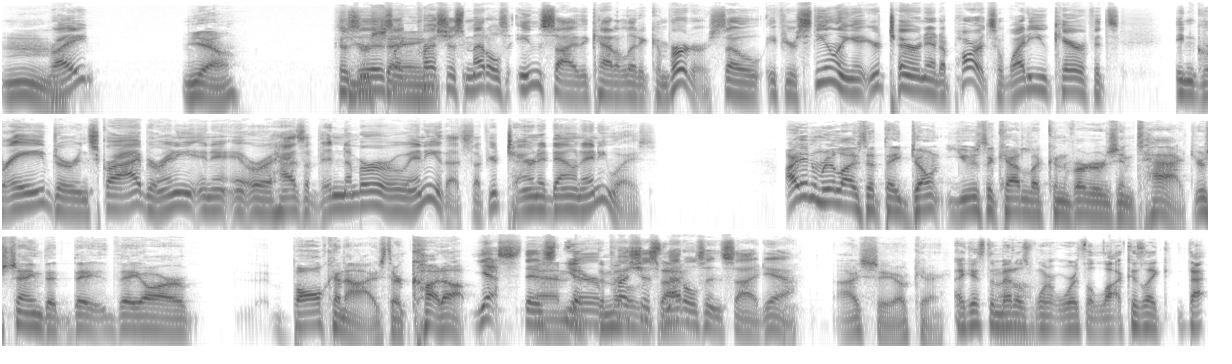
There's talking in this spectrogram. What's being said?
Mm, right? Yeah. Because So there's like precious metals inside the catalytic converter. So if you're stealing it, you're tearing it apart. So why do you care if it's engraved or inscribed or any in or has a VIN number or any of that stuff? You're tearing it down anyways. I didn't realize that they don't use the catalytic converters intact. You're saying that they they are balkanized, they're cut up. Yes, there's And- there are the metals precious inside. metals inside. Yeah. I see. Okay. I guess the metals weren't worth a lot because, like that,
